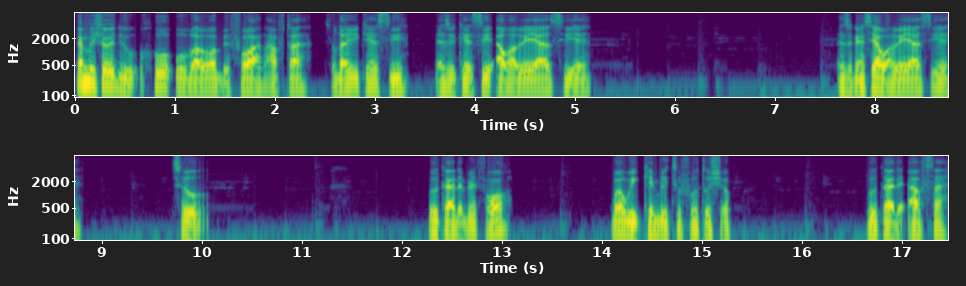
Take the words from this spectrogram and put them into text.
let me show you the whole overall before and after so that you can see. As you can see our layers here. As you can see our layers here. So look at the before when we came into Photoshop. Look at the after.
